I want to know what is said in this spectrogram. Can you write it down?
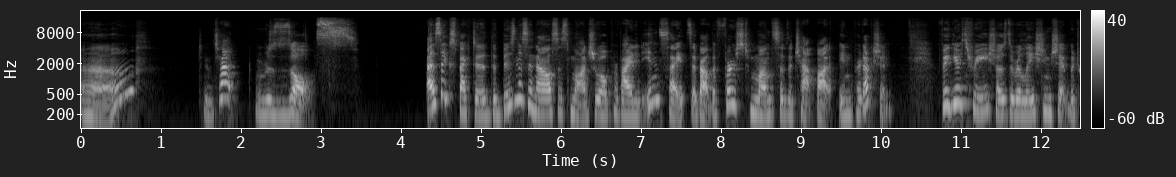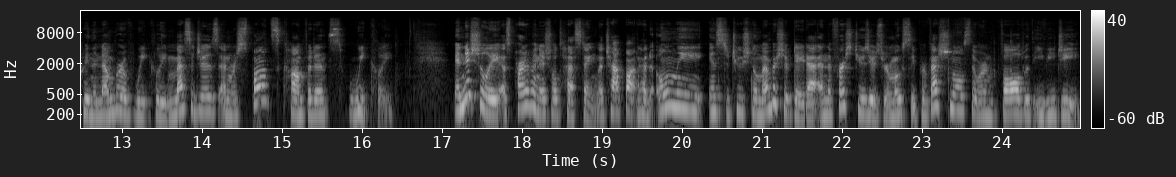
Uh, to the chat results. As expected, the business analysis module provided insights about the first months of the chatbot in production. Figure 3 shows the relationship between the number of weekly messages and response confidence weekly. Initially, as part of initial testing, the chatbot had only institutional membership data and the first users were mostly professionals that were involved with EVG.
